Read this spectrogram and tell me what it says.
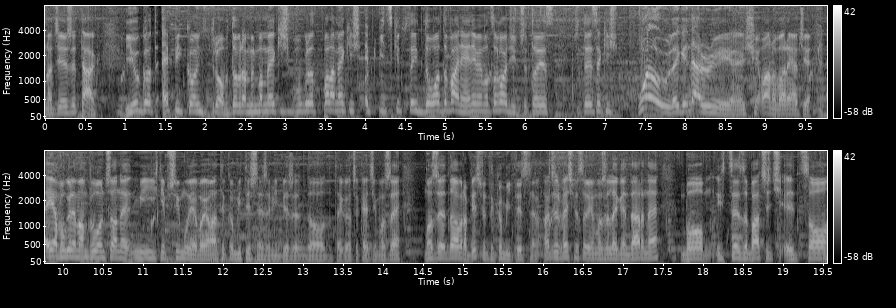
nadzieję, że tak. You got epic coins drop. Dobra, my mamy jakieś, w ogóle odpalamy jakieś epickie tutaj doładowania. Ja nie wiem o co chodzi. Czy to jest, czy to jest jakiś... Wow, legendary! Siemano, wariacie. Ej, ja w ogóle mam wyłączone, mi ich nie przyjmuję, bo ja mam tylko mityczne, że mi bierze do, do tego. Czekajcie, może, może, dobra, bierzmy tylko mityczne. Chociaż weźmy sobie może legendarne, bo chcę zobaczyć, y, co...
